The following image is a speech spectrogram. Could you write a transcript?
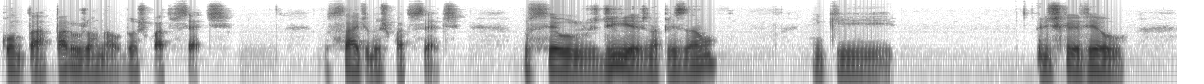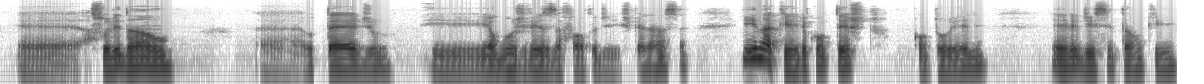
contar para o jornal 247 o site 247, os seus dias na prisão, em que ele escreveu é, a solidão, é, o tédio e, algumas vezes, a falta de esperança. E naquele contexto, contou ele, ele disse então que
